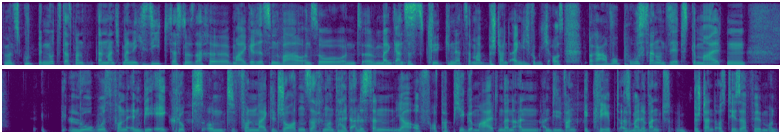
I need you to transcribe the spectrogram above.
wenn man es gut benutzt, dass man dann manchmal nicht sieht, dass eine Sache mal gerissen war und so. Und äh, mein ganzes Kinderzimmer bestand eigentlich wirklich aus Bravo-Postern und selbstgemalten Logos von NBA-Clubs und von Michael Jordan Sachen und halt alles dann ja auf, auf Papier gemalt und dann an, an die Wand geklebt. Also meine Wand bestand aus Tesafilm und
